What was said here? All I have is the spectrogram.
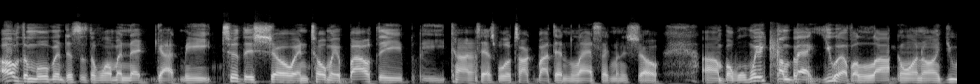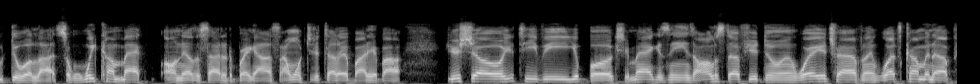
of the movement. This is the woman that got me to this show and told me about the, the contest. We'll talk about that in the last segment of the show. Um, but when we come back, you have a lot going on. You do a lot. So, when we come back on the other side of the break, Allison, I want you to tell everybody about your show, your TV, your books, your magazines, all the stuff you're doing, where you're traveling, what's coming up,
